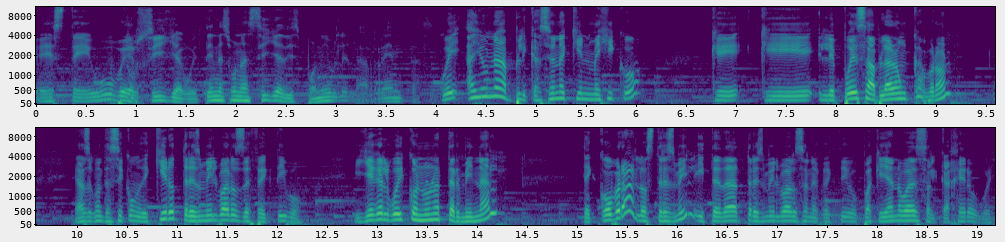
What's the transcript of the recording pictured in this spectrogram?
Este, Uber. Tu silla, güey. Tienes una silla disponible, la rentas. Güey, hay una aplicación aquí en México que, que le puedes hablar a un cabrón. Y haz cuenta así como de quiero 3 mil baros de efectivo. Y llega el güey con una terminal, te cobra los 3 mil y te da 3 mil baros en efectivo. Para que ya no vayas al cajero, güey.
